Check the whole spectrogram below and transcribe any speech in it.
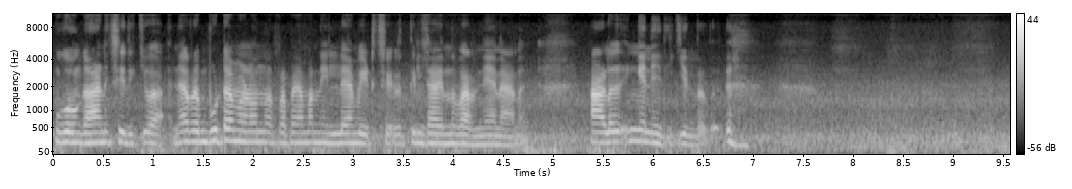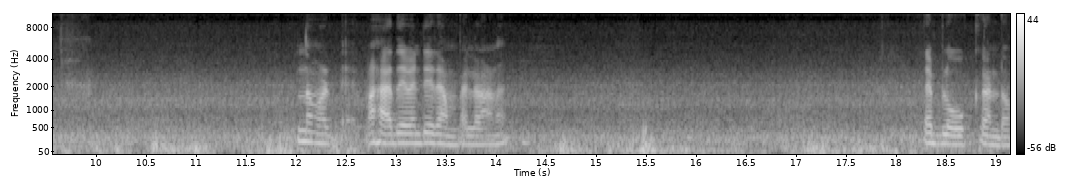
മുഖവും കാണിച്ചിരിക്കുക ഞാൻ റംബൂട്ടാൻ വേണമെന്ന് പറഞ്ഞപ്പോൾ ഞാൻ പറഞ്ഞില്ല ഞാൻ മേടിച്ചു തരത്തില്ല എന്ന് പറഞ്ഞതിനാണ് ആൾ ഇങ്ങനെ ഇരിക്കുന്നത്. നമ്മുടെ മഹാദേവന്റെ ഒരു അമ്പലമാണ്. ബ്ലോക്ക് കണ്ടോ?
